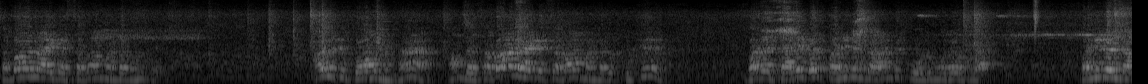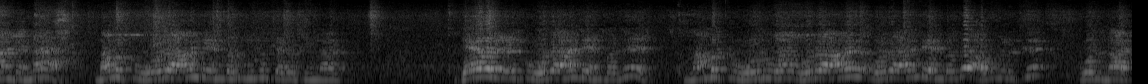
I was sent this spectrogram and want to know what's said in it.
சபாநாயகர் சபா மண்டபம்னு பேரு. அதுக்கு போகணும்னா அந்த சபாநாயகர் சபா மண்டபத்துக்கு வர தலைவர் பன்னிரெண்டு ஆண்டுக்கு ஒரு முறை வருவார். பன்னிரெண்டு ஆண்டுன்னா நமக்கு ஒரு ஆண்டு என்பது முன்னூத்தி அறுபத்தி நாள் தேவர்களுக்கு ஒரு ஆண்டு என்பது நமக்கு ஒரு ஒரு ஆண்டு ஒரு ஆண்டு என்பது அவங்களுக்கு ஒரு நாள்.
